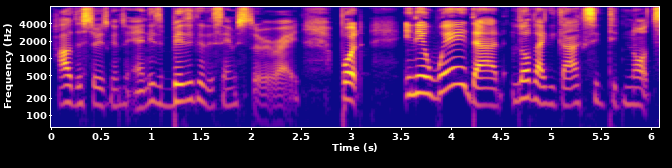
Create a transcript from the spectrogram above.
how the story is going to end, it's basically the same story, right? But in a way that Love Like the Galaxy did not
